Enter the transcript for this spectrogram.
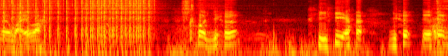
ไม่ไหวว่ะโคตรเยอะ เฮียเยอะเกิน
